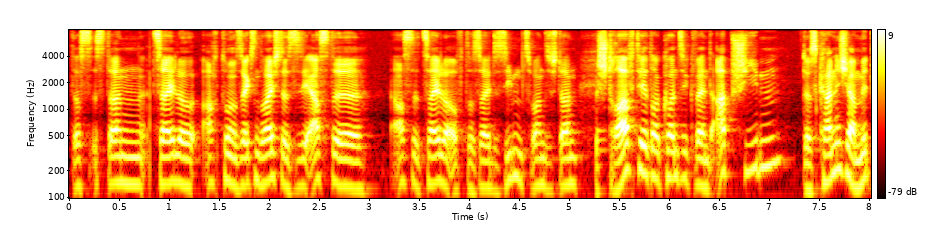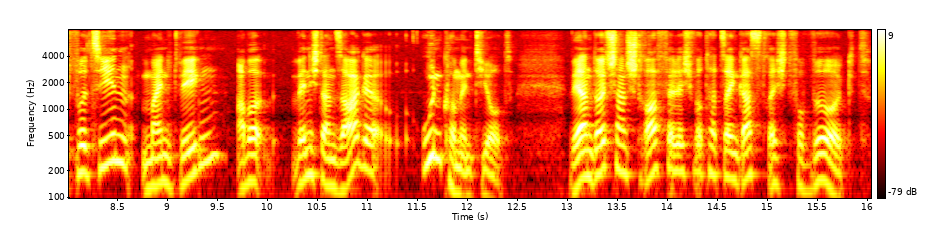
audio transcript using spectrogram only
das ist dann Zeile 836, das ist die erste, erste Zeile auf der Seite 27 dann. Straftäter konsequent abschieben, das kann ich ja mitvollziehen, meinetwegen. Aber wenn ich dann sage, unkommentiert, wer in Deutschland straffällig wird, hat sein Gastrecht verwirkt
